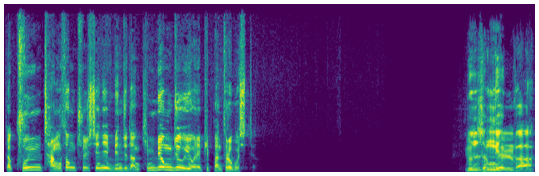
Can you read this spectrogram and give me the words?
자, 군 장성 출신인 민주당 김병주 의원의 비판 들어보시죠. 윤석열과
